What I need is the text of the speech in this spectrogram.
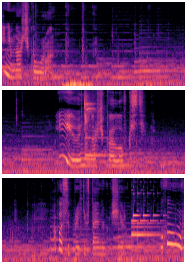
И немножечко урон. И немножечко ловкости. А после пройти в тайную пещеру. Уху!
